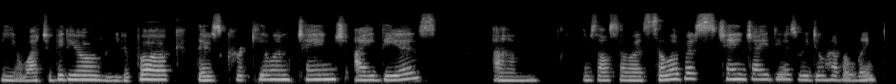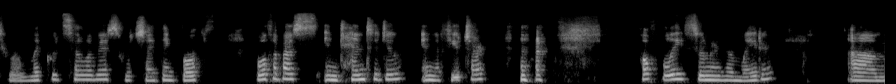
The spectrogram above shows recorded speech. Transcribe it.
you watch a video, read a book. There's curriculum change ideas. Um, there's also a syllabus change ideas. We do have a link to a liquid syllabus, which I think both both of us intend to do in the future. Hopefully sooner than later. Um,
